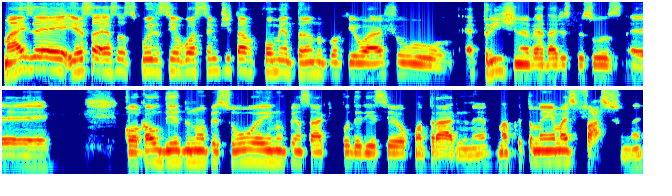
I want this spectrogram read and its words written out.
Mas é, essa, essas coisas assim, eu gosto sempre de estar comentando, porque eu acho é triste, na verdade, as pessoas é, colocar o dedo numa pessoa e não pensar que poderia ser ao contrário, né? Mas porque também é mais fácil, né?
